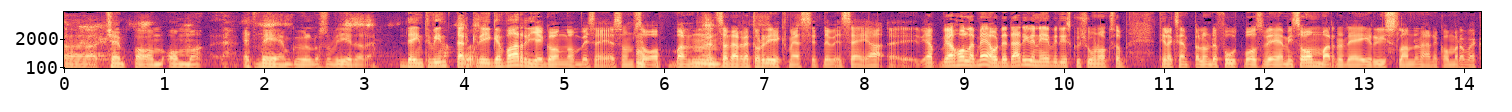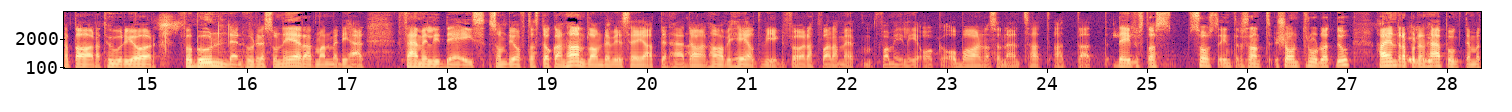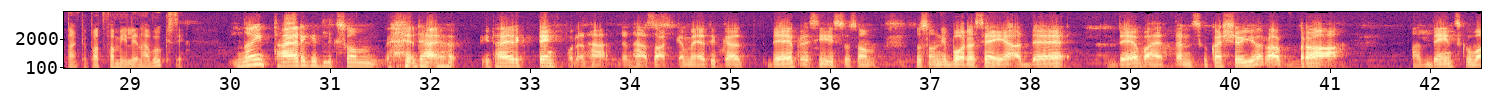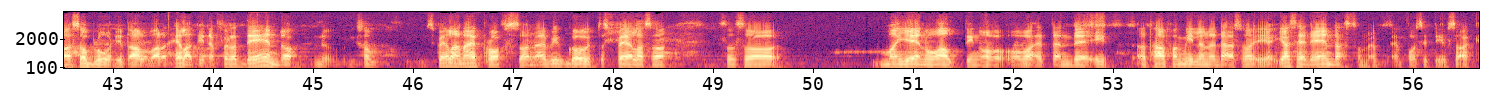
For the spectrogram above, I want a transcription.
uh, eh, kämpa om, om ett VM-guld och så vidare det är inte vinterkriget varje gång om vi säger som så, mm. man, mm. sådär retorikmässigt det vill säga. Eh, jag, jag, håller med och det där är ju en evig diskussion också till exempel under fotbolls-VM i sommar då det är i Ryssland och när det kommer att vara i Qatar, att hur gör förbunden, hur resonerar man med de här family days som det oftast då kan handla om, det vill säga att den här dagen har vi helt vigd för att vara med familj och, och barn och sådant. Så att, att, att, det är förstås så intressant. Sean, tror du att du har ändrat på den här punkten med tanke på att familjen har vuxit? Nej, inte har jag riktigt liksom, det här, inte har jag riktigt tänkt på den här, den här saken, men jag tycker att det är precis så som, så som ni båda säger, att det, det vad heter det, skulle kanske göra bra att det inte skulle vara så blodigt allvar hela tiden, för att det är ändå, liksom, spelarna är proffs och när vi går ut och spelar så, så, så man ger nog allting och, och vad heter det, att ha familjerna där så jag, jag ser det endast som en, en positiv sak.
